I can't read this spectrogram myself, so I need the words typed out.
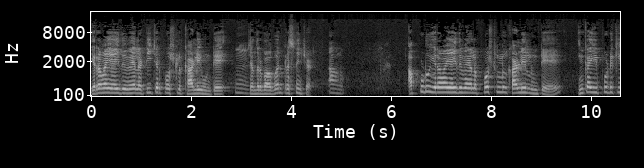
ఇరవై ఐదు వేల టీచర్ పోస్టులు ఖాళీ ఉంటే చంద్రబాబు అని ప్రశ్నించాడు. అవును. అప్పుడు ఇరవై ఐదు వేల పోస్టులు ఖాళీలు ఉంటే ఇంకా ఇప్పటికి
